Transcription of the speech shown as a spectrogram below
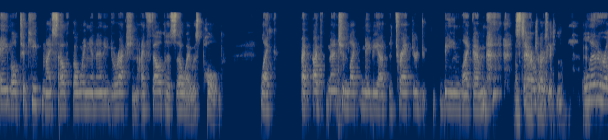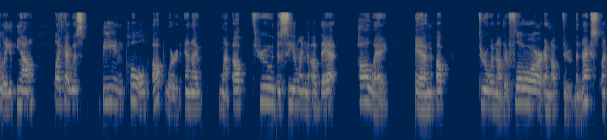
able to keep myself going in any direction. I felt as though I was pulled, like I, have mentioned like maybe a, tractor beam like I'm Star Wars, literally, you know, like I was being pulled upward, and I went up through the ceiling of that hallway and up through another floor and up through the next one,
